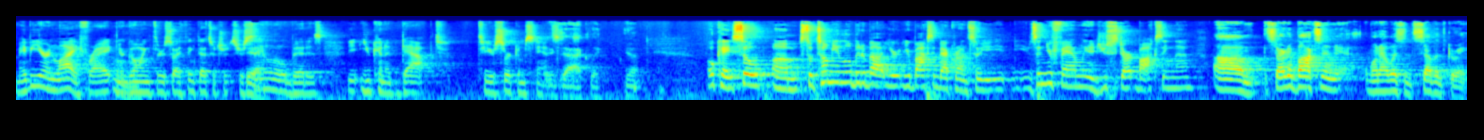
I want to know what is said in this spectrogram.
maybe you're in life, right, and you're going through. So I think that's what you're, you're Mm-hmm. Yeah. saying a little bit is you, you can adapt to your circumstances. Exactly. Yeah. Okay, so um, so tell me a little bit about your, your boxing background. So you, it was in your family. Did you start boxing then? Um, started boxing when I was in seventh grade.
